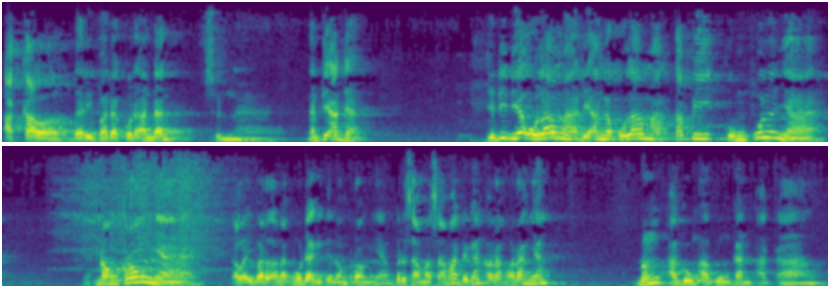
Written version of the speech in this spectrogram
akal daripada Quran dan Sunnah. Nanti ada. Jadi dia ulama, dianggap ulama, tapi kumpulnya, nongkrongnya, kalau ibarat anak muda gitu nongkrongnya bersama-sama dengan orang-orang yang mengagung-agungkan akal.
